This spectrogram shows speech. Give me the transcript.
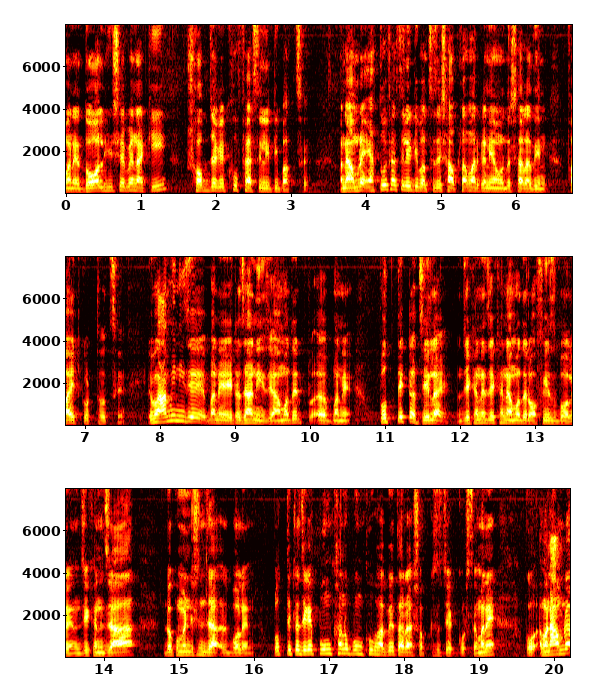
মানে দল হিসেবে নাকি সব জায়গায় খুব ফ্যাসিলিটি পাচ্ছে। মানে আমরা এত ফ্যাসিলিটি পাচ্ছি যে শাপলা মার্কা নিয়ে আমাদের সারাদিন ফাইট করতে হচ্ছে। এবং আমি নিজে মানে এটা জানি যে আমাদের মানে প্রত্যেকটা জেলায় যেখানে যেখানে আমাদের অফিস বলেন যেখানে যা ডকুমেন্টেশন যা বলেন প্রত্যেকটা জায়গায় পুঙ্খানুপুঙ্খভাবে তারা সবকিছু চেক করছে। মানে মানে আমরা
